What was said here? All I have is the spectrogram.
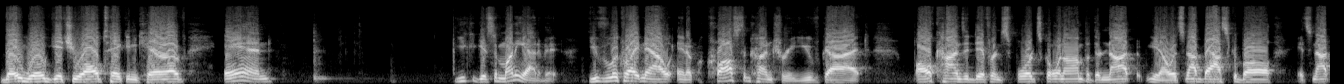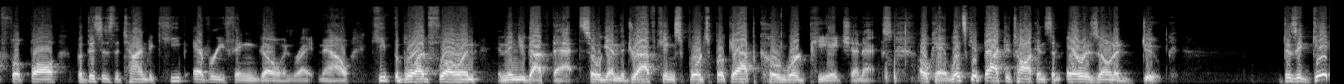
They will get you all taken care of and you could get some money out of it. You've looked right now, and across the country, you've got all kinds of different sports going on, but they're not, you know, it's not basketball, it's not football, but this is the time to keep everything going right now. Keep the blood flowing, and then you got that. So again, the DraftKings Sportsbook app, code word PHNX. Okay, let's get back to talking some Arizona Duke. Does it get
